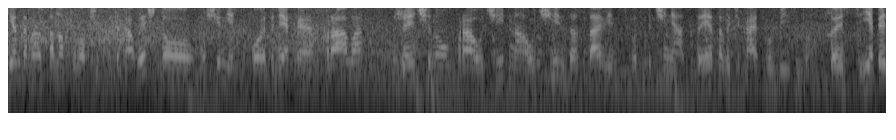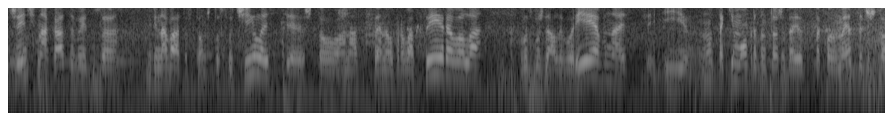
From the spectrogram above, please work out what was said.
Гендерные установки в обществе таковы, что у мужчин есть какое-то некое право женщину проучить, научить, заставить вот, подчиняться. И это вытекает в убийство. То есть, и опять женщина оказывается виновата в том, что случилось, э, что она постоянно его провоцировала, возбуждала его ревность. И ну, таким образом тоже дается такой месседж, что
